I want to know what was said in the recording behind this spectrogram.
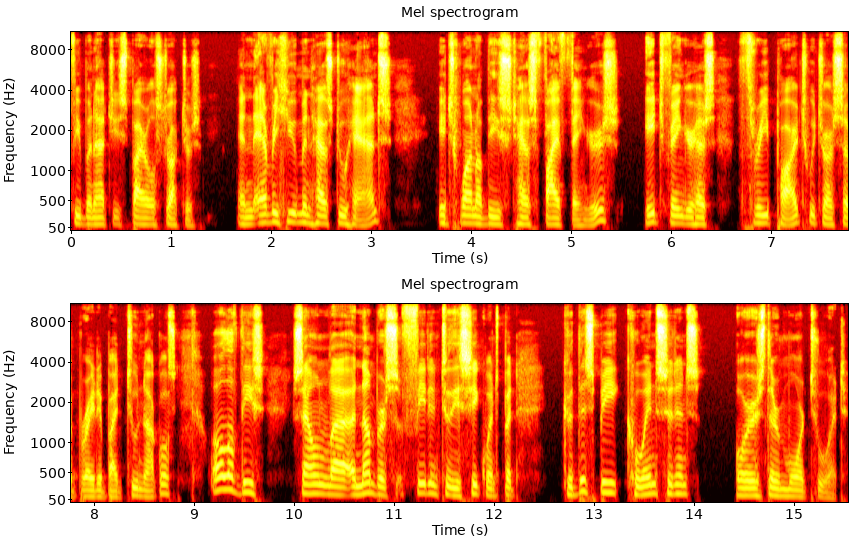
Fibonacci spiral structures. And every human has two hands. Each one of these has five fingers. Each finger has three parts, which are separated by two knuckles. All of these sound uh, numbers fit into the sequence, but could this be coincidence or is there more to it?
